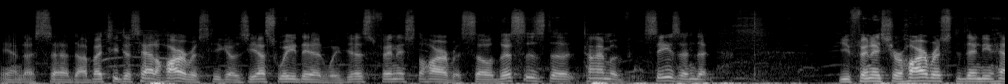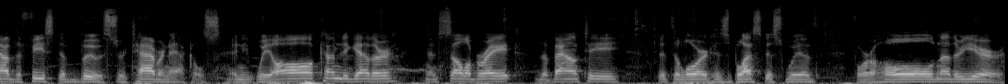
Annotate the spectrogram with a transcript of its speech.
and I said, I bet you just had a harvest. He goes, Yes, we did. We just finished the harvest. So this is the time of season that you finish your harvest, then you have the Feast of Booths or Tabernacles. And we all come together and celebrate the bounty that the Lord has blessed us with for a whole another year.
